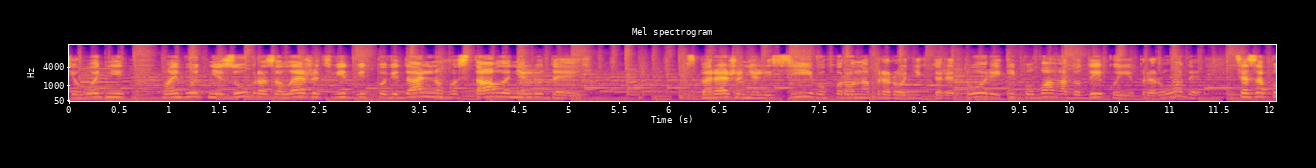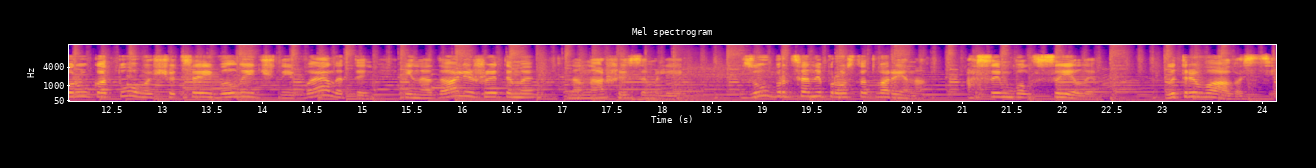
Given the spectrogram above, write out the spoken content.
Сьогодні майбутнє зубра залежить від відповідального ставлення людей. Збереження лісів, охорона природних територій і повага до дикої природи це запорука того, що цей величний велетень і надалі житиме на нашій землі. Зубр це не просто тварина, а символ сили, витривалості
